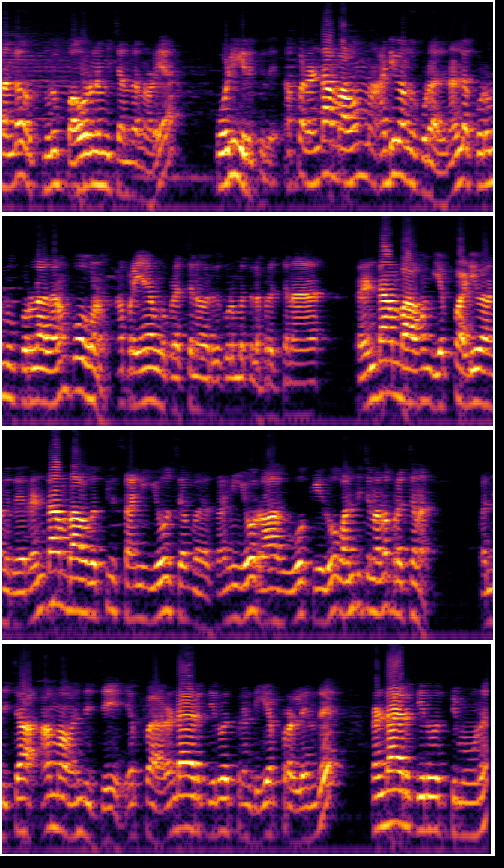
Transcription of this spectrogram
பிறந்த ஒரு முழு பௌர்ணமி சந்திரனுடைய ஒளி இருக்குது. அப்ப ரெண்டாம் பாவம் அடி வாங்கக்கூடாது. நல்ல குடும்ப பொருளாதாரம் போகணும். அப்புறம் ஏன் உங்க பிரச்சனை வருது? குடும்பத்துல பிரச்சனை? ரெண்டாம் பாவம் எப்ப அடி வாங்குது? ரெண்டாம் பாவகத்தில் சனியோ செவ்வ சனியோ ராகுவோ கேதுவோ வந்துச்சுன்னா தான் பிரச்சனை. வந்துச்சா? ஆமா வந்துச்சு. எப்ப? ரெண்டாயிரத்தி இருபத்தி ரெண்டு ஏப்ரல்ல இருந்து ரெண்டாயிரத்தி இருபத்தி மூணு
